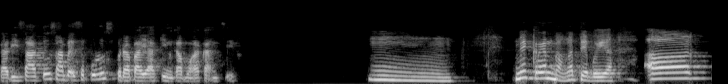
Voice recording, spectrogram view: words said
Dari 1 sampai 10 seberapa yakin kamu akan achieve? Hmm. Ini keren banget ya, Bu ya. Uh,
